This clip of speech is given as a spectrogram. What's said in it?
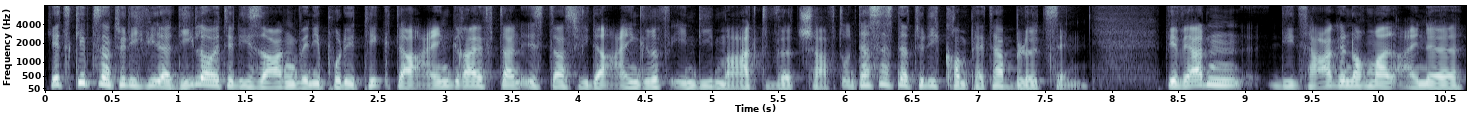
Jetzt gibt es natürlich wieder die Leute, die sagen, wenn die Politik da eingreift, dann ist das wieder Eingriff in die Marktwirtschaft. Und das ist natürlich kompletter Blödsinn. Wir werden die Tage nochmal eine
